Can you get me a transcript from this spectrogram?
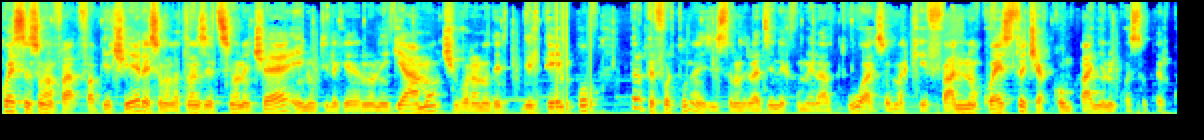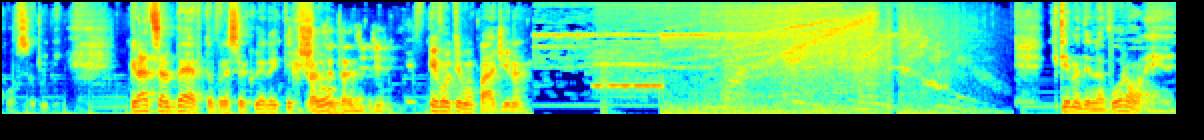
questo insomma fa, fa, piacere, insomma la transazione c'è, è inutile che lo neghiamo, ci vorranno del, del tempo, però per fortuna esistono delle aziende come la tua insomma che fanno questo e ci accompagnano in questo percorso. Quindi grazie Alberto per essere qui all'High Tech Show grazie a te, Gigi. e voltiamo pagina. Il tema del lavoro è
